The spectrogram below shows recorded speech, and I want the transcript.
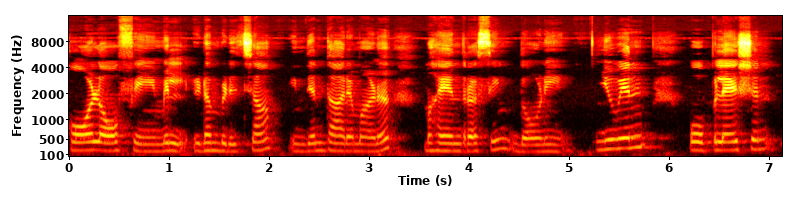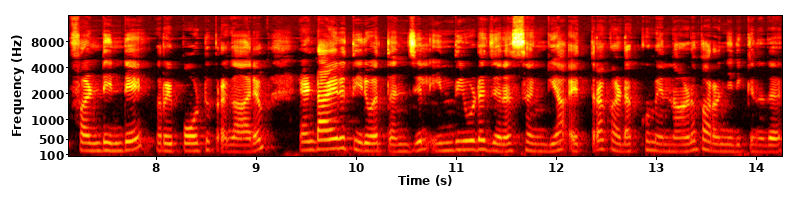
ഹാൾ ഓഫ് ഫെയിമിൽ ഇടം പിടിച്ച ഇന്ത്യൻ താരമാണ് Mahendra Singh Dhoni. U N population ഫണ്ടിന്റെ റിപ്പോർട്ട് പ്രകാരം രണ്ടായിരത്തി ഇരുപത്തഞ്ചിൽ ഇന്ത്യയുടെ ജനസംഖ്യ എത്ര കടക്കുമെന്നാണ് പറഞ്ഞിരിക്കുന്നത്.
